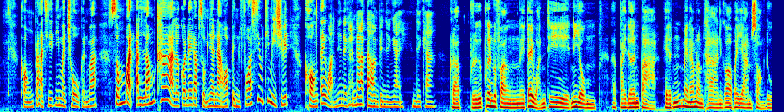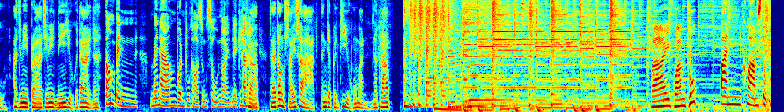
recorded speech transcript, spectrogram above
ของปลาชนิดนี้มาโชว์กันว่า สมบัติอันล้ำค่าแล้วก็ได้รับสมญานามว่าเป็นฟอสซิลที่มีชีวิตของไต้หวันเนี่ยนะคะหน้าตามันเป็นยังไงนะคะ ครับหรือเพื่อนผู้ฟังในไต้หวันที่นิยมเอ่อไปเดินป่า เห็นแม่น้ำลำธารก็พยายามส่องดู อาจจะมีปลาชนิดนี้อยู่ก็ได้นะ ต้องเป็นแม่น้ำบนภูเขาสูงๆหน่อยนะคะครับ แต่ต้องใสสะอาดถึงจะเป็นที่อยู่ของมันนะครับคลายความทุกข์ปันความสุข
